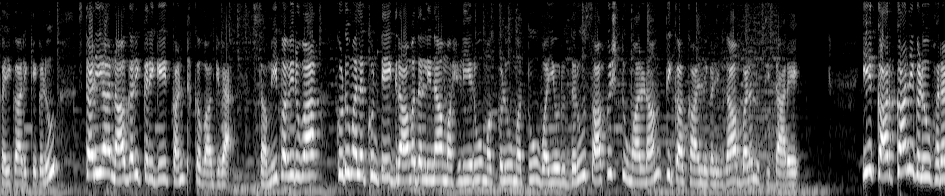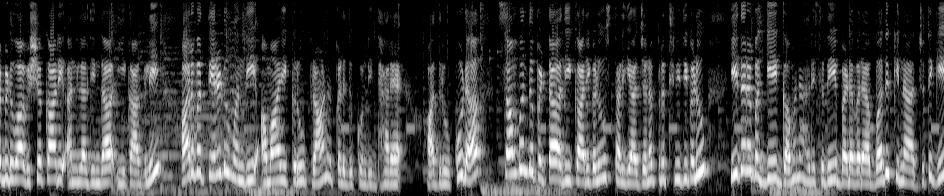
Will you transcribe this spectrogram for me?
ಕೈಗಾರಿಕೆಗಳು ಸ್ಥಳೀಯ ನಾಗರಿಕರಿಗೆ ಕಂಟಕವಾಗಿವೆ. ಸಮೀಪವಿರುವ ಕುಡುಮಲಕುಂಟೆ ಗ್ರಾಮದಲ್ಲಿನ ಮಹಿಳೆಯರು, ಮಕ್ಕಳು ಮತ್ತು ವಯೋವೃದ್ಧರು ಸಾಕಷ್ಟು ಮಾರಣಾಂತಿಕ ಕಾಯಿಲೆಗಳಿಂದ ಬಳಲುತ್ತಿದ್ದಾರೆ. ಈ ಕಾರ್ಖಾನೆಗಳು ಹೊರಬಿಡುವ ವಿಷಕಾರಿ ಅನಿಲದಿಂದ ಈಗಾಗಲೇ ಅರವತ್ತೆರಡು ಮಂದಿ ಅಮಾಯಕರು ಪ್ರಾಣ ಕಳೆದುಕೊಂಡಿದ್ದಾರೆ. ಆದರೂ ಕೂಡ ಸಂಬಂಧಪಟ್ಟ ಅಧಿಕಾರಿಗಳು, ಸ್ಥಳೀಯ ಜನಪ್ರತಿನಿಧಿಗಳು ಇದರ ಬಗ್ಗೆ ಗಮನ ಹರಿಸದೆ ಬಡವರ ಬದುಕಿನ ಜೊತೆಗೆ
